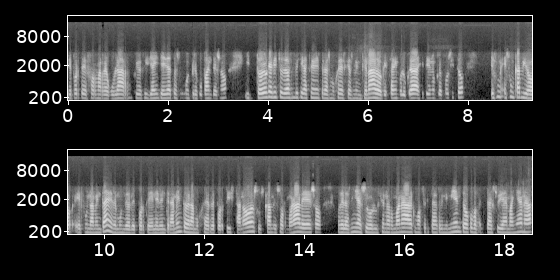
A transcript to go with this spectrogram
deporte de forma regular. Quiero decir, ya hay, ya hay, datos muy preocupantes, ¿no? Y todo lo que has dicho de las investigaciones de las mujeres que has mencionado, que están involucradas, que tienen un propósito, es un, es un cambio eh, fundamental en el mundo del deporte, en el entrenamiento de la mujer deportista, ¿no? Sus cambios hormonales o, de las niñas, su evolución hormonal, cómo afecta el rendimiento, cómo afecta su vida de mañana.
